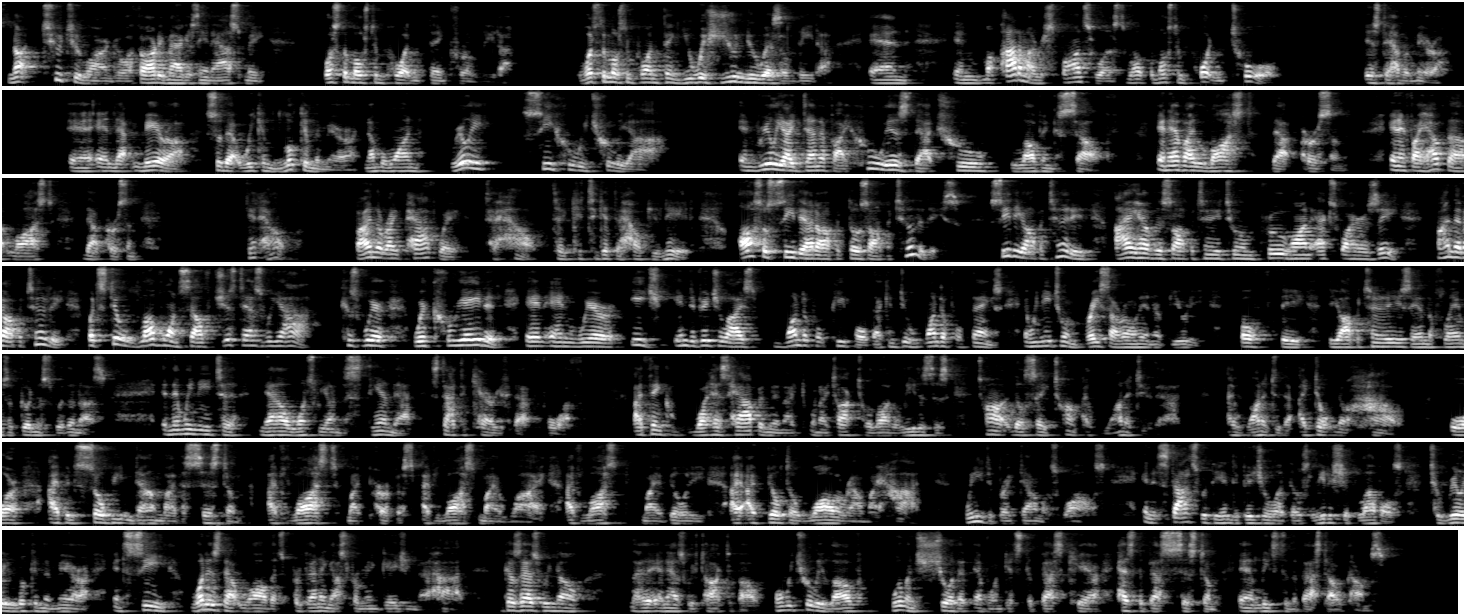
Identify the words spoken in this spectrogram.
not too too long ago, Authority Magazine asked me, "What's the most important thing for a leader? What's the most important thing you wish you knew as a leader?" And and part of my response was, "Well, the most important tool is to have a mirror." and, and that mirror so that we can look in the mirror. Number one, really see who we truly are and really identify who is that true loving self. And have I lost that person? And if I have that lost that person, get help. Find the right pathway to help, to, to get the help you need. Also see that op- those opportunities. See the opportunity. I have this opportunity to improve on X, Y, or Z find that opportunity, but still love oneself just as we are because we're we're created and and we're each individualized wonderful people that can do wonderful things and we need to embrace our own inner beauty both the the opportunities and the flames of goodness within us and then we need to now once we understand that start to carry that forth i think what has happened and I, when i talk to a lot of leaders is tom they'll say tom i want to do that i want to do that i don't know how or I've been so beaten down by the system. I've lost my purpose. I've lost my why. I've lost my ability. I, have built a wall around my heart. We need to break down those walls. And it starts with the individual at those leadership levels to really look in the mirror and see what is that wall that's preventing us from engaging that heart. Because as we know, and as we've talked about, when we truly love, we'll ensure that everyone gets the best care, has the best system, and leads to the best outcomes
